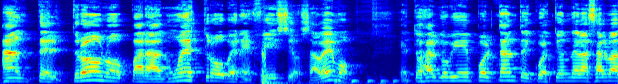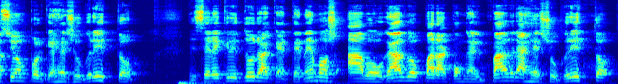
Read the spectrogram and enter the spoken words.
ante el trono para nuestro beneficio. Sabemos, esto es algo bien importante en cuestión de la salvación porque Jesucristo, dice la Escritura, que tenemos abogado para con el Padre a Jesucristo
